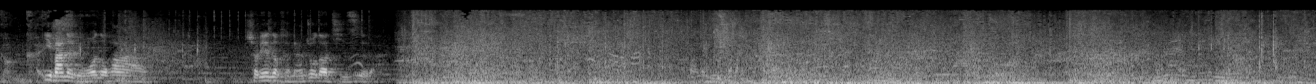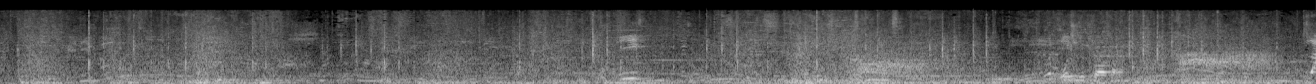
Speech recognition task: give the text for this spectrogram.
刚开，一般的永恩的话，狩猎者很难做到极致的。一，无情脱手。啊！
